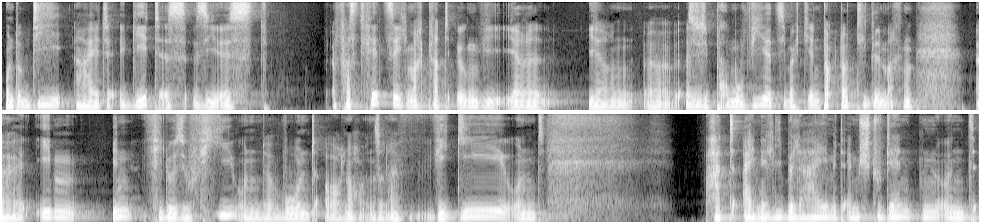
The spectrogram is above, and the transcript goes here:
Und um die halt geht es. Sie ist fast 40, macht gerade irgendwie ihre, ihren, äh, also sie promoviert, sie möchte ihren Doktortitel machen, äh, eben in Philosophie und wohnt auch noch in so einer WG und hat eine Liebelei mit einem Studenten und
